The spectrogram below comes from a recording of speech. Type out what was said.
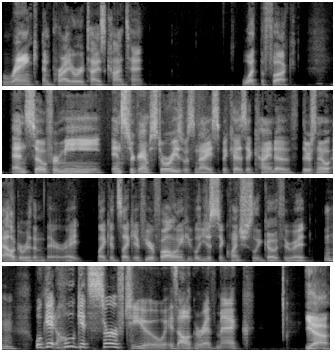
rank and prioritize content, what the fuck? And so for me, Instagram stories was nice because it kind of there's no algorithm there, right? Like it's like if you're following people, you just sequentially go through it. Well, get who gets served to you is algorithmic. Yeah,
